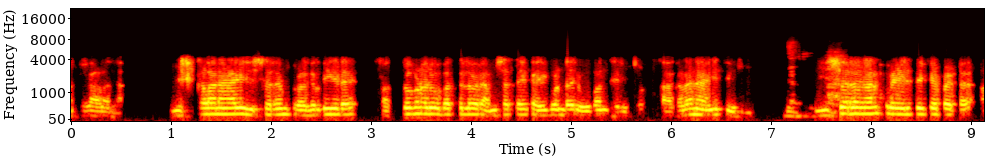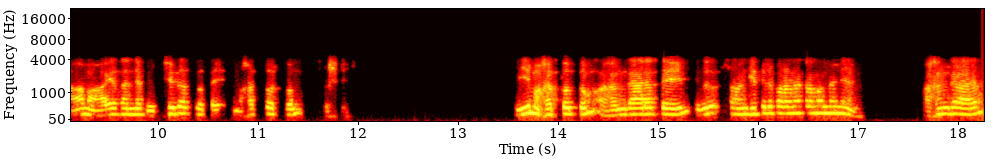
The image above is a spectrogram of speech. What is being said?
മറ്റൊരാളല്ല. നിഷ്കളനായ ഈശ്വരൻ പ്രകൃതിയുടെ സത്വഗുണ രൂപത്തിലെ ഒരു അംശത്തെ കൈകൊണ്ട് രൂപം ധരിച്ചു സകലനായി തീരുന്നു. ഈശ്വരനാൽ പ്രേരിപ്പിക്കപ്പെട്ട് ആ മായ തന്നെ ബുദ്ധിതത്വത്തെ മഹത്വത്വം സൃഷ്ടിച്ചു. ഈ മഹത്വത്വം അഹങ്കാരത്തെയും ഇത് സാങ്കേതിക പറയുന്ന ക്രമം തന്നെയാണ്. അഹങ്കാരം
